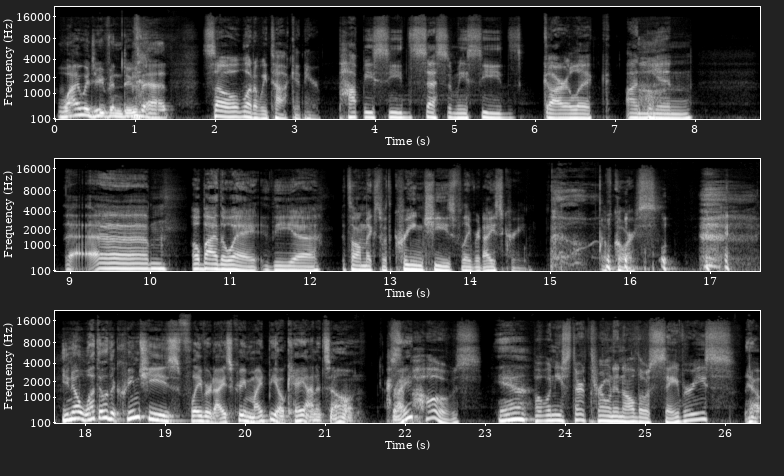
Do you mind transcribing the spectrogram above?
why would you even do that? So, what are we talking here? Poppy seeds, sesame seeds, garlic, onion. um. Oh, by the way, the uh, it's all mixed with cream cheese flavored ice cream. Of course. you know what, though? The cream cheese flavored ice cream might be okay on its own, right? I suppose. Yeah. But when you start throwing in all those savories, Yeah.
